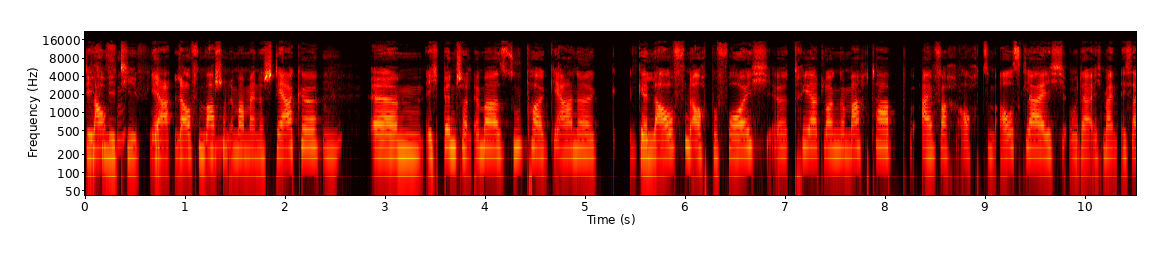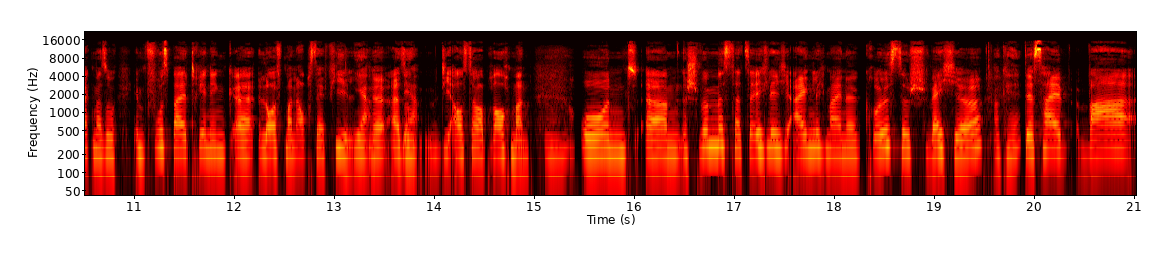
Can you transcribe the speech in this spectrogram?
definitiv. Laufen? Ja. ja. Laufen war mhm. schon immer meine Stärke. Mhm. Ähm, ich bin schon immer super gerne gelaufen, auch bevor ich äh, Triathlon gemacht habe, einfach auch zum Ausgleich oder ich meine, ich sag mal so, im Fußballtraining äh, läuft man auch sehr viel. Ja. Ne? Also ja. die Ausdauer braucht man. Mhm. Und ähm, Schwimmen ist tatsächlich eigentlich meine größte Schwäche. Okay. Deshalb war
